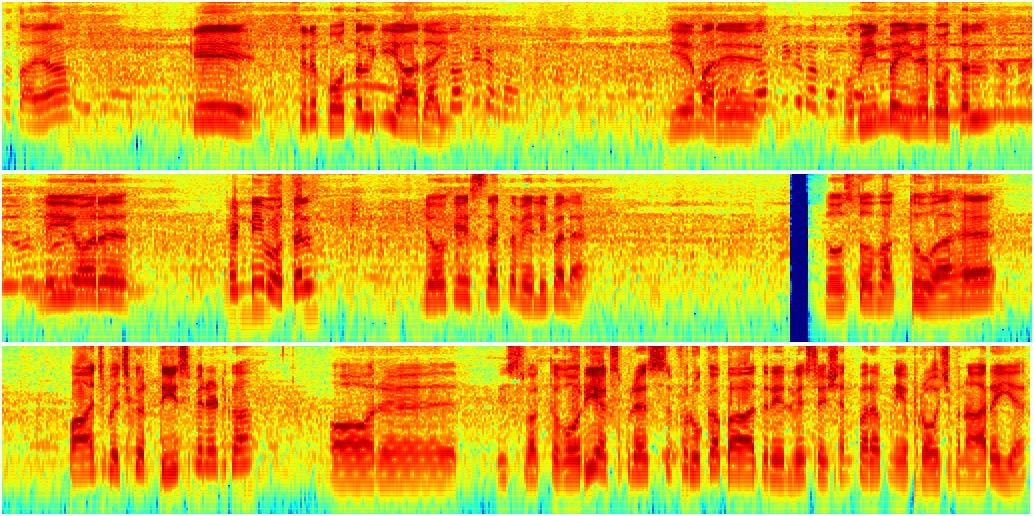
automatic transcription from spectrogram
सताया कि सिर्फ़ बोतल की याद आई। ये हमारे। मुबीन भाई ने बोतल ली और ठंडी बोतल। जो कि इस वक्त अवेलेबल है। दोस्तों, वक्त हुआ है पाँच बजकर तीस मिनट का और इस वक्त Gauri express Farrukhabad railway station पर अपनी अप्रोच बना रही है।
